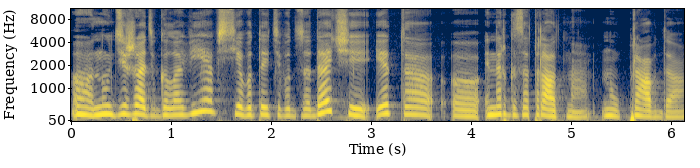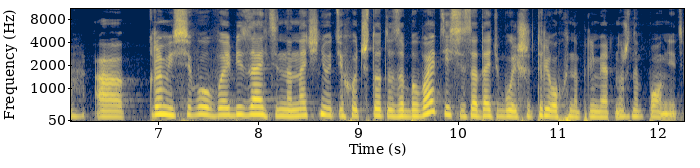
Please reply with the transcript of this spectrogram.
э, ну, держать в голове все вот эти вот задачи, это э, энергозатратно, ну, правда. А Кроме всего, вы обязательно начнете хоть что-то забывать, если задать больше трех, например, нужно помнить.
